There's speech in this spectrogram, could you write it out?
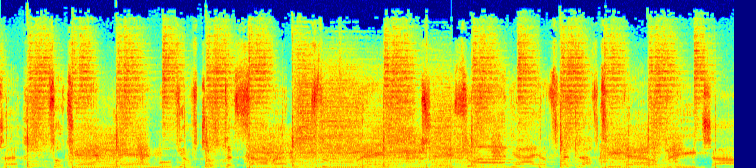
twarze Codziennie mówią wciąż te same bzdury Przysłaniając swe prawdziwe oblicza.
